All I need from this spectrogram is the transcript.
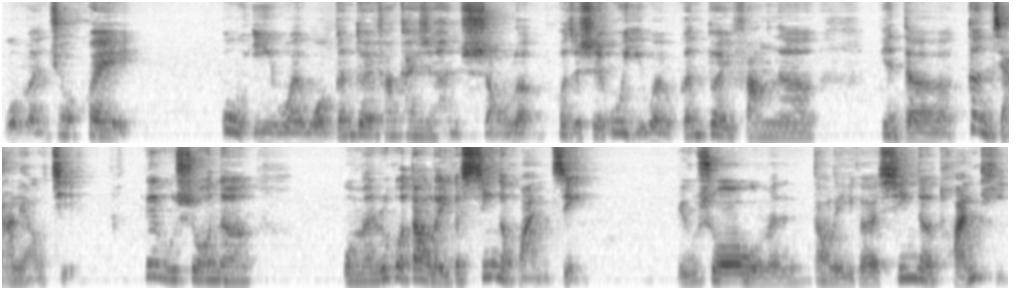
我们就会误以为我跟对方开始很熟了，或者是误以为我跟对方呢变得更加了解。例如说呢，我们如果到了一个新的环境，比如说我们到了一个新的团体。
